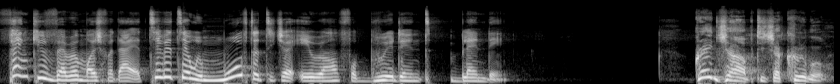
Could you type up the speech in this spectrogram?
Thank you very much for that activity. We move to Teacher Aaron for brilliant blending. Great job, Teacher Kubo.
